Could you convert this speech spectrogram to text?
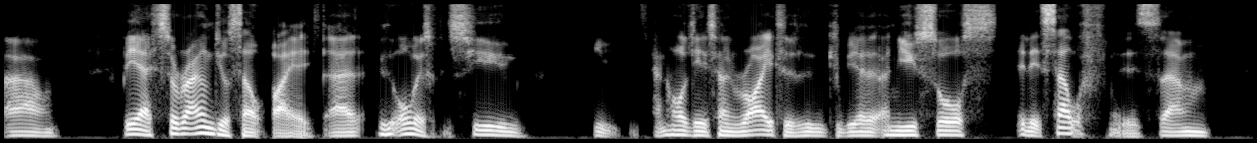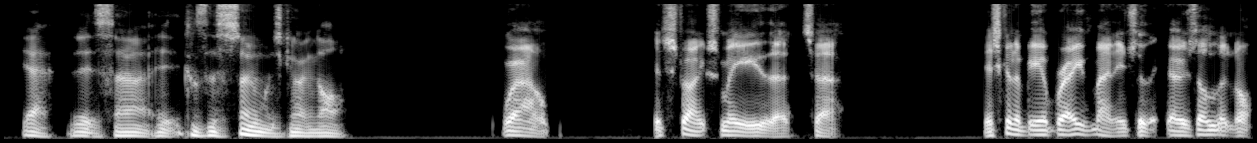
Um, but yeah, surround yourself by it. Uh, always consume technology its own right. It could be a, a new source in itself. Is um, yeah, it's because uh, there's so much going on. Well, it strikes me that uh, it's going to be a brave manager that goes on the knock,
